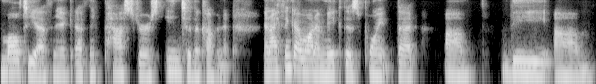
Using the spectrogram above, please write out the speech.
multi ethnic, ethnic pastors into the covenant. And I think I want to make this point that um, the um,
